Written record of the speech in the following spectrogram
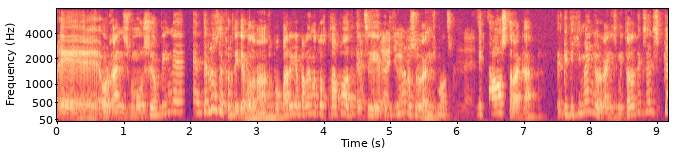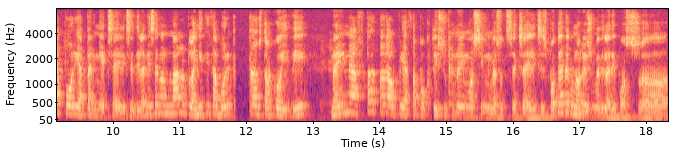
ε, οργανισμούς οι οποίοι είναι εντελώς διαφορετικοί από τον άνθρωπο. Πάρε για παράδειγμα το χταπόδι, έτσι, επιτυχημένος οργανισμός. Ναι. Ή τα όστρακα. επιτυχημένοι οργανισμοί. Τώρα δεν ξέρεις ποια πορεία παίρνει η εξέλιξη. Δηλαδή, σε έναν άλλο πλανήτη θα μπορεί τα οστρακοειδή να είναι αυτά τα οποία θα αποκτήσουν νοημοσύνη μέσω της εξέλιξης. Ποτέ δεν γνωρίζουμε δηλαδή πώς uh,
